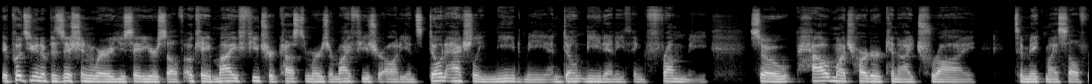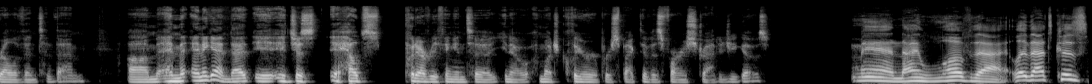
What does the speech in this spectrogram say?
It puts you in a position where you say to yourself, okay, my future customers or my future audience don't actually need me and don't need anything from me. So how much harder can I try to make myself relevant to them? Um, and and again, that it, it just it helps put everything into you know a much clearer perspective as far as strategy goes. Man, I love that. That's because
